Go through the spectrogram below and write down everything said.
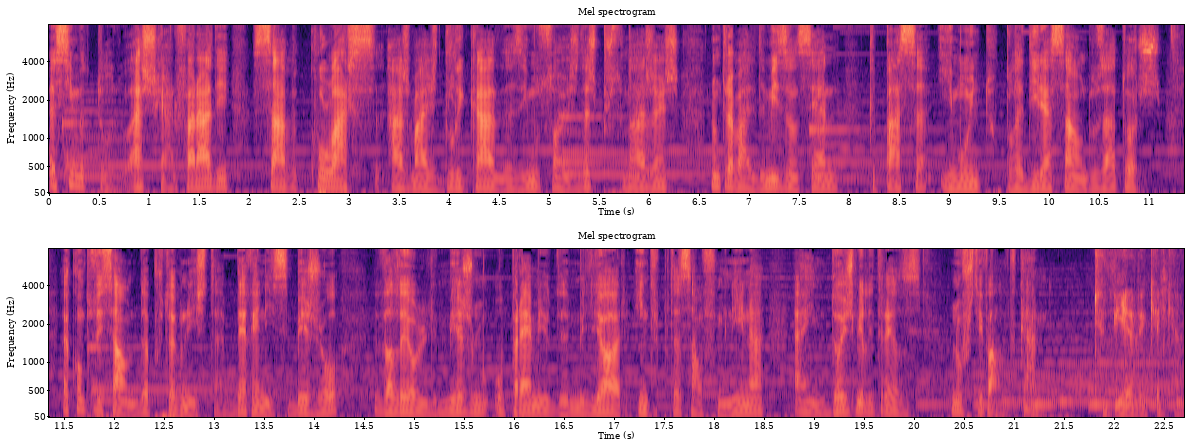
Acima de tudo, a chegar Faradi sabe colar-se às mais delicadas emoções das personagens num trabalho de mise-en-scène que passa e muito pela direção dos atores. A composição da protagonista Berenice Bejo valeu-lhe mesmo o prémio de melhor interpretação feminina em 2013 no Festival de Cannes. Tu vis avec quelqu'un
